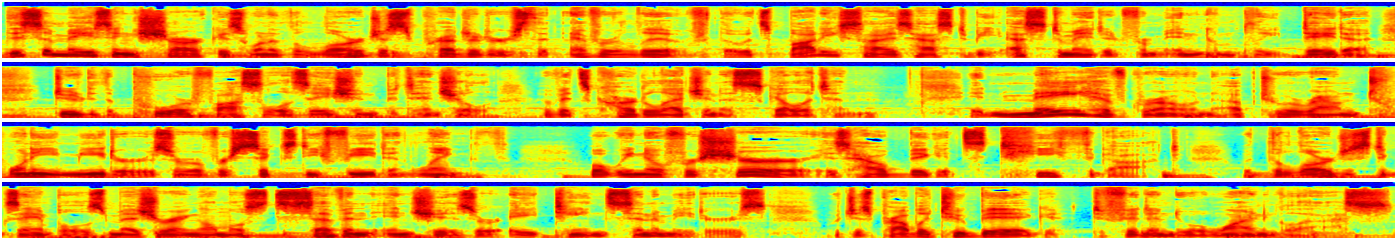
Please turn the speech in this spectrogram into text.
This amazing shark is one of the largest predators that ever lived, though its body size has to be estimated from incomplete data due to the poor fossilization potential of its cartilaginous skeleton. It may have grown up to around 20 meters or over 60 feet in length. What we know for sure is how big its teeth got, with the largest examples measuring almost 7 inches or 18 centimeters, which is probably too big to fit into a wine glass.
